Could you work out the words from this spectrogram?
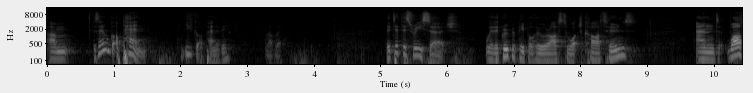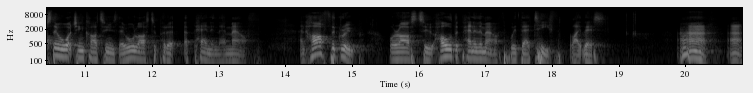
Um, has anyone got a pen? You've got a pen, have you? Lovely. They did this research with a group of people who were asked to watch cartoons. And whilst they were watching cartoons, they were all asked to put a, a pen in their mouth. And half the group were asked to hold the pen in the mouth with their teeth, like this. Ah, ah.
